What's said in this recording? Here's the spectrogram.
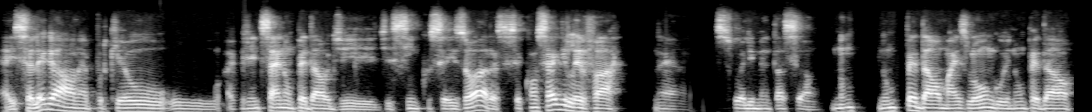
É, isso é legal, né? Porque o, o, a gente sai num pedal de 5, 6 horas, você consegue levar né, sua alimentação. Num, num pedal mais longo e num pedal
